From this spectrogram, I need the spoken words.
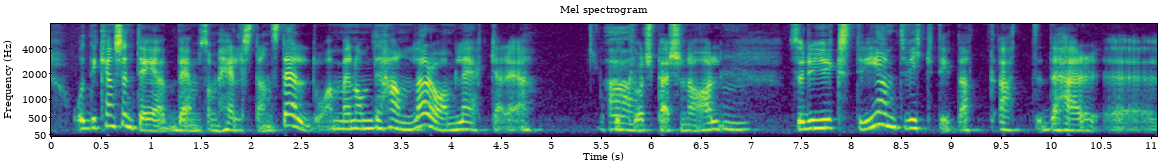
Och det kanske inte är vem som helst anställd då, men om det handlar om läkare och Ah. sjukvårdspersonal Mm. så det är ju extremt viktigt att, att det här eh,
